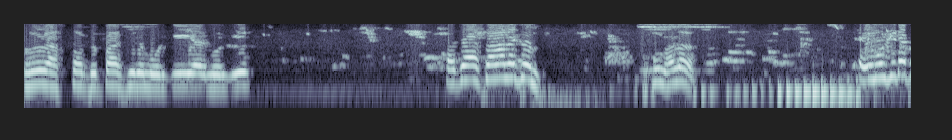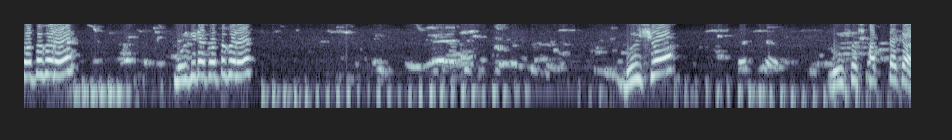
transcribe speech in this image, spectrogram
পুরো রাস্তার দুপাশ জুড়ে মুরগি আর মুরগি। আচ্ছা আসসালামু আলাইকুম। ভালো? এই মুরগিটা কত করে? মুরগিটা কত করে? দুইশো? দুইশো ষাট টাকা।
